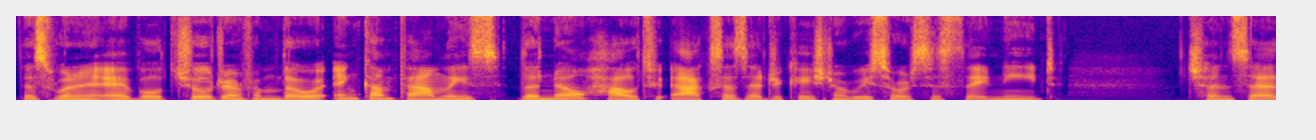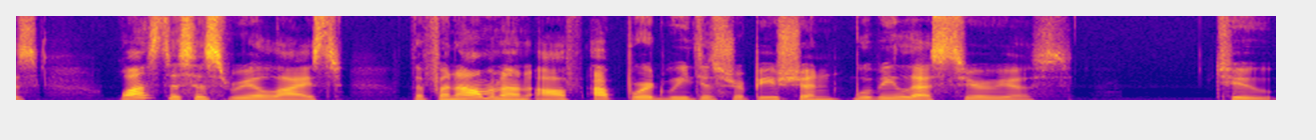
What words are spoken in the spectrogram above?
This would enable children from lower income families the know how to access educational resources they need. Chen says once this is realized, the phenomenon of upward redistribution will be less serious. 2.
